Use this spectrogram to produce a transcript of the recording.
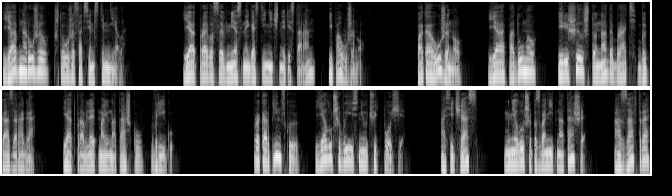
я обнаружил, что уже совсем стемнело. Я отправился в местный гостиничный ресторан и поужинал. Пока ужинал, я подумал, и решил, что надо брать быка за рога и отправлять мою Наташку в Ригу. Про Карпинскую я лучше выясню чуть позже. А сейчас мне лучше позвонить Наташе, а завтра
